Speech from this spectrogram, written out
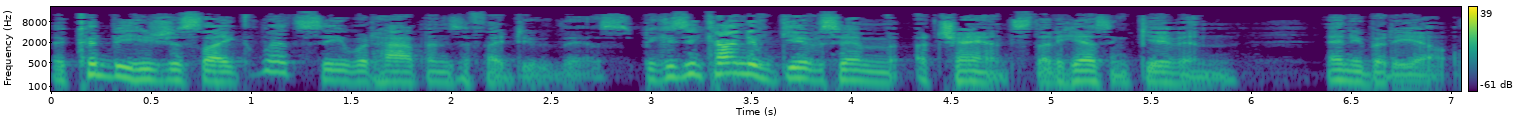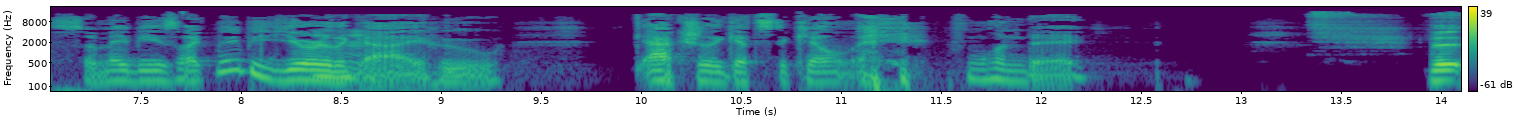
It could be he's just like, let's see what happens if I do this. Because he kind of gives him a chance that he hasn't given anybody else. So maybe he's like, maybe you're the guy who actually gets to kill me one day. The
